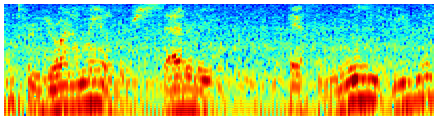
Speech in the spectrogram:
Thanks for joining me on your Saturday afternoon, evening.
